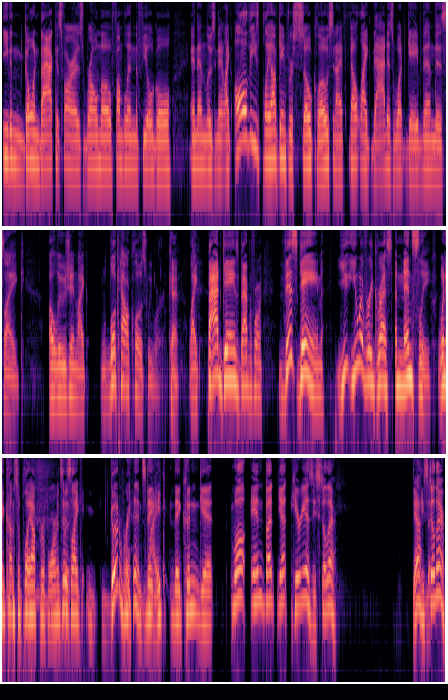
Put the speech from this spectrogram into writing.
even going back as far as Romo fumbling the field goal and then losing there. Like all these playoff games were so close, and I felt like that is what gave them this like illusion. Like, look how close we were. Okay. Like bad games, bad performance. This game, you you have regressed immensely when it comes to playoff performances. Like, good riddance, They, Mike. They couldn't get well, and but yet here he is. He's still there. Yeah, He's still there.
